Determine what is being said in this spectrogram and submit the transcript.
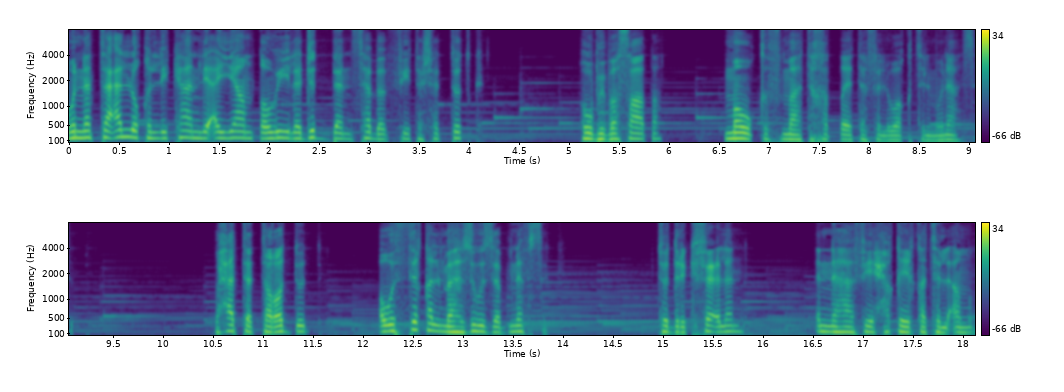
وأن التعلق اللي كان لأيام طويلة جدا سبب في تشتتك هو ببساطة موقف ما تخطيته في الوقت المناسب. وحتى التردد أو الثقة المهزوزة بنفسك تدرك فعلا أنها في حقيقة الأمر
